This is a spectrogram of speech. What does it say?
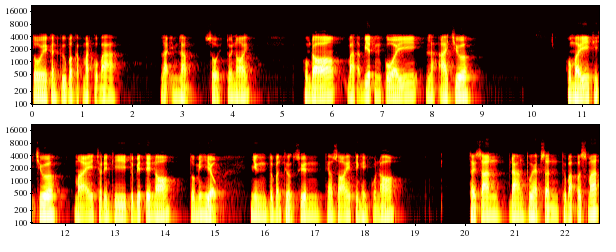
Tôi căn cứ vào cặp mắt của bà. Lại im lặng, Rồi tôi nói. Hôm đó, bà đã biết cô ấy là ai chưa? Hôm ấy thì chưa, Mãi cho đến khi tôi biết tên nó, Tôi mới hiểu, Nhưng tôi vẫn thường xuyên theo dõi tình hình của nó. Thời gian đang thu hẹp dần, thưa bà Persmart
